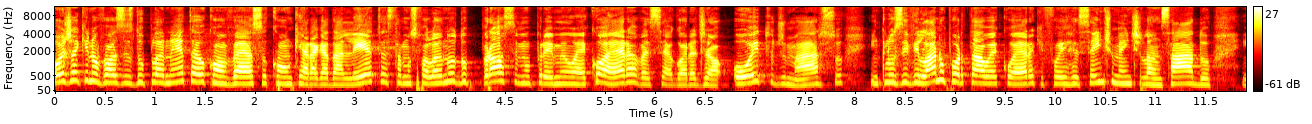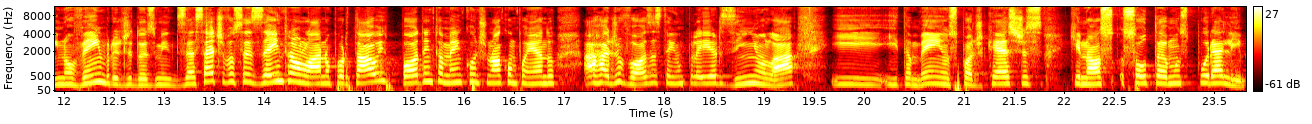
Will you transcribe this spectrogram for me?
Hoje aqui no Vozes do Planeta eu converso com Chiara Gadaleta, estamos falando do próximo prêmio Ecoera, vai ser agora dia 8 de março, inclusive lá no portal Ecoera, que foi recentemente lançado em novembro de 2017, vocês entram lá no portal e podem também continuar acompanhando a Rádio Vozes, tem um playerzinho lá e, e também os podcasts que nós soltamos por ali.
